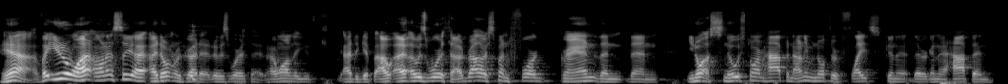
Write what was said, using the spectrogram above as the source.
Yeah, but you know what? Honestly, I, I don't regret it. It was worth it. I wanted, to, I had to get. I, I was worth it. I'd rather spend four grand than than you know a snowstorm happened. I don't even know if their flights gonna they were gonna happen.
